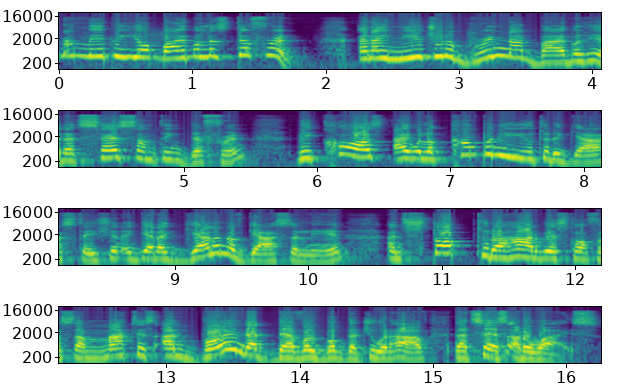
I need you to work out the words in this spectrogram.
Now, maybe your Bible is different. And I need you to bring that Bible here that says something different because I will accompany you to the gas station and get a gallon of gasoline and stop to the hardware store for some matches and burn that devil book that you would have that says otherwise.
